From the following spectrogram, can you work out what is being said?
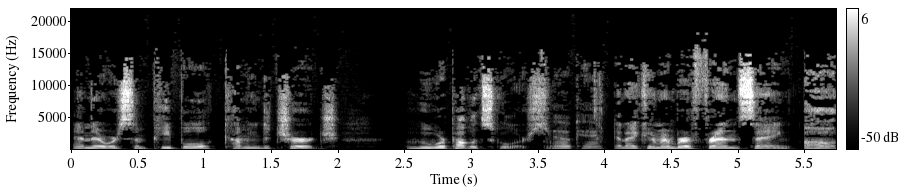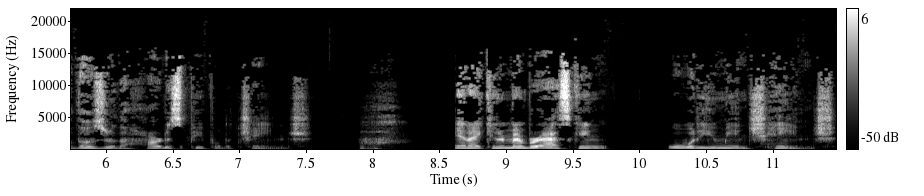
and there were some people coming to church who were public schoolers. Okay. And I can remember a friend saying, Oh, those are the hardest people to change. and I can remember asking, Well, what do you mean change?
